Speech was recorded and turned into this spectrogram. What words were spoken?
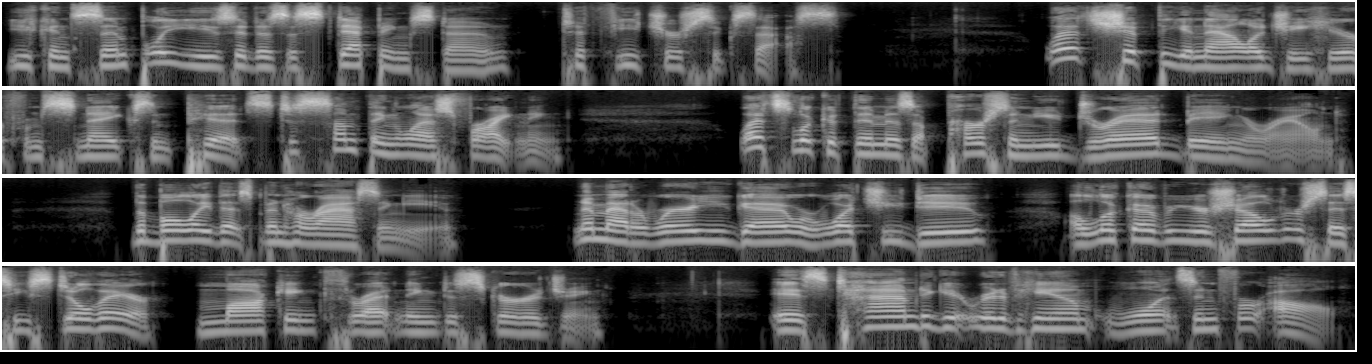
you can simply use it as a stepping stone to future success. Let's shift the analogy here from snakes and pits to something less frightening. Let's look at them as a person you dread being around the bully that's been harassing you. No matter where you go or what you do, a look over your shoulder says he's still there, mocking, threatening, discouraging. It's time to get rid of him once and for all.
